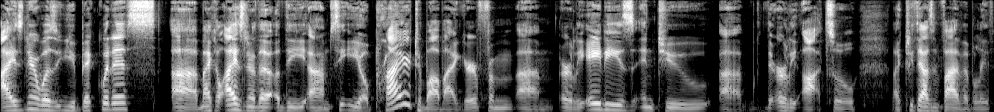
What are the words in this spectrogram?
Eisner was ubiquitous. Uh, Michael Eisner, the the um, CEO prior to Bob Iger, from um, early '80s into uh, the early aughts, so like 2005, I believe,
